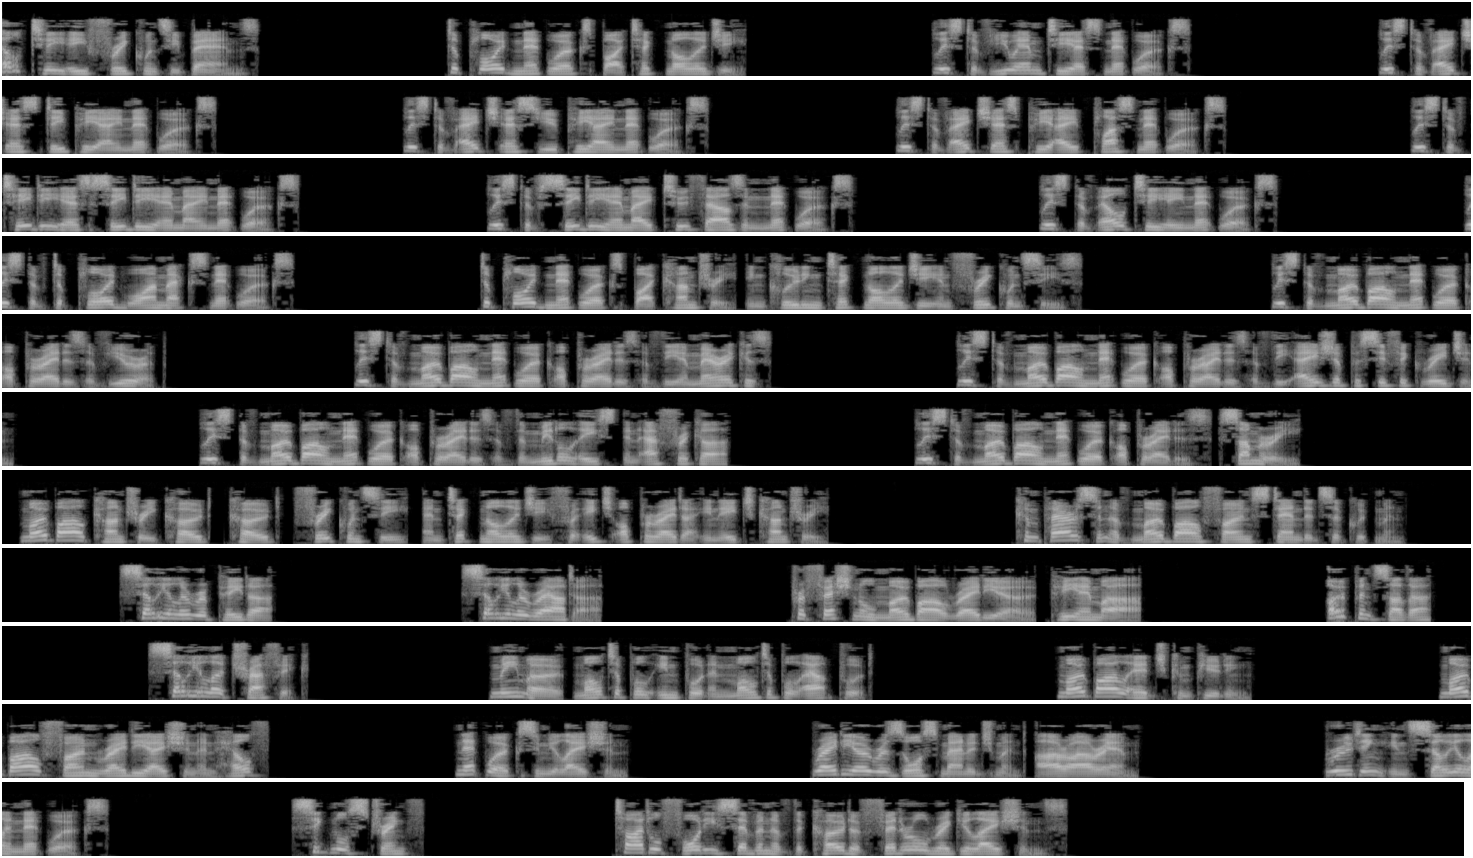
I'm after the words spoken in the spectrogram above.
LTE frequency bands. Deployed networks by technology. List of UMTS networks List of HSDPA networks. List of HSUPA networks. List of HSPA plus networks. List of TD-SCDMA networks. List of CDMA 2000 networks. List of LTE networks. List of deployed WiMAX networks. Deployed networks by country including technology and frequencies List of mobile network operators of Europe. List of mobile network operators of the Americas. List of mobile network operators of the Asia-Pacific region. List of mobile network operators of the Middle East and Africa. List of mobile network operators summary. Mobile country code, code, frequency, and technology for each operator in each country. Comparison of mobile phone standards equipment. Cellular repeater. Cellular router. Professional mobile radio PMR OpenSUTher Cellular traffic. MIMO multiple input and multiple output. Mobile edge computing. Mobile phone radiation and health. Network simulation Radio resource management RRM Routing in cellular networks. Signal strength. Title 47 of the Code of Federal Regulations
